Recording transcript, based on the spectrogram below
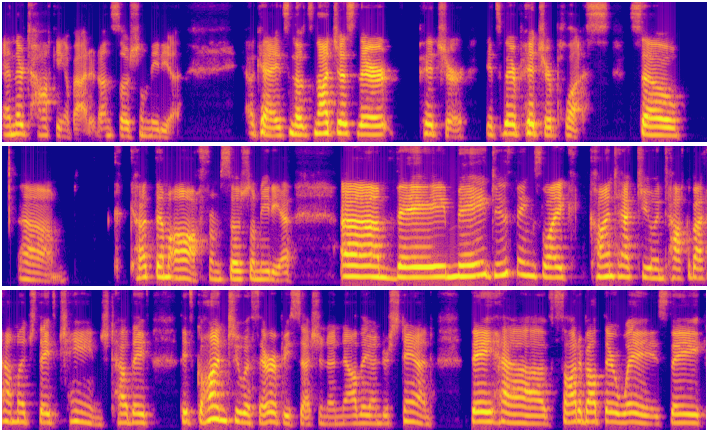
and they're talking about it on social media. Okay, it's no it's not just their picture, it's their picture plus. So, um, cut them off from social media. Um, they may do things like contact you and talk about how much they've changed, how they've they've gone to a therapy session and now they understand. They have thought about their ways, they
